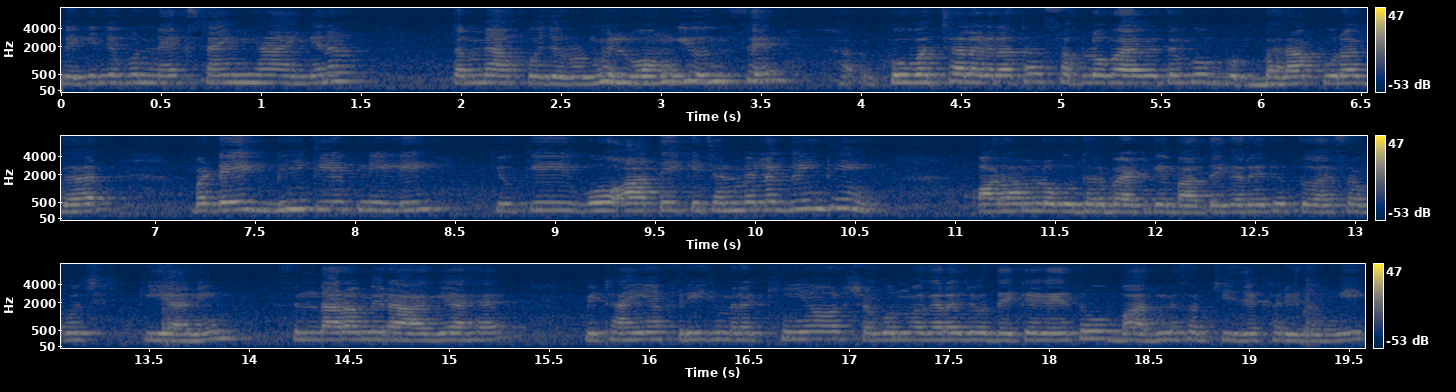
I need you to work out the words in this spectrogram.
लेकिन जब वो नेक्स्ट टाइम यहाँ आएँगे ना, तब मैं आपको ज़रूर मिलवाऊँगी उनसे। खूब अच्छा लग रहा था। सब लोग आए हुए थे, खूब भरा पूरा घर। बट एक भी क्लिप नहीं ली, क्योंकि वो आते ही किचन में लग गई थी। और हम लोग उधर बैठ के बातें कर रहे थे तो ऐसा कुछ किया नहीं। सिंदारा मेरा आ गया है। मिठाइयाँ फ्रिज में रखी हैं और शगुन वगैरह जो देखे गए थे, वो बाद में सब चीज़ें खरीदूँगी।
